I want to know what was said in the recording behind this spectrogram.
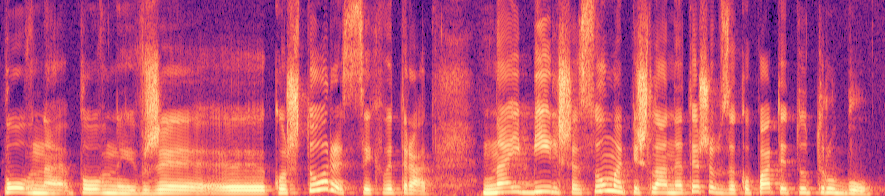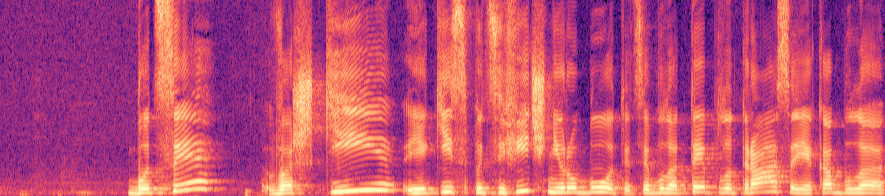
повна, повний вже е, кошторис цих витрат, найбільша сума пішла на те, щоб закопати ту трубу. Бо це важкі, якісь специфічні роботи. Це була теплотраса, яка була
